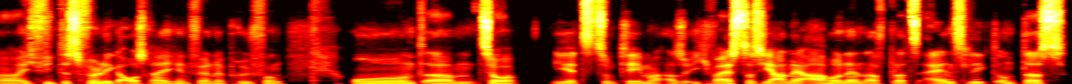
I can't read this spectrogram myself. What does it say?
Äh, ich finde das völlig ausreichend für eine Prüfung. Und ähm, so, jetzt zum Thema. Also ich weiß, dass Jane Ahonen auf Platz 1 liegt und dass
